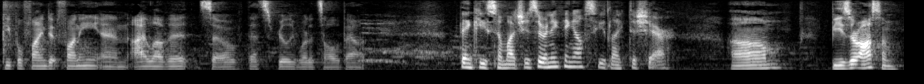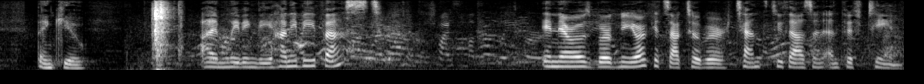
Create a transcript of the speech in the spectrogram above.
people find it funny, and I love it. So that's really what it's all about. Thank you so much. Is there anything else you'd like to share? Um, bees are awesome. Thank you. I'm leaving the Honeybee Fest in Narrowsburg, New York. It's October 10th, 2015.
